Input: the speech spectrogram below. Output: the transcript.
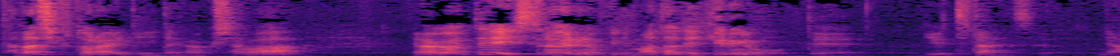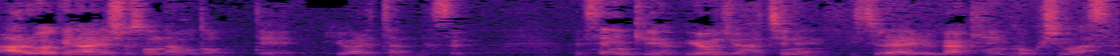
正しく捉えていた学者はやがてイスラエルの国またできるよって言ってたんです。あるわけないでしょそんなことって言われたんです。1948年イスラエルが建国します、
